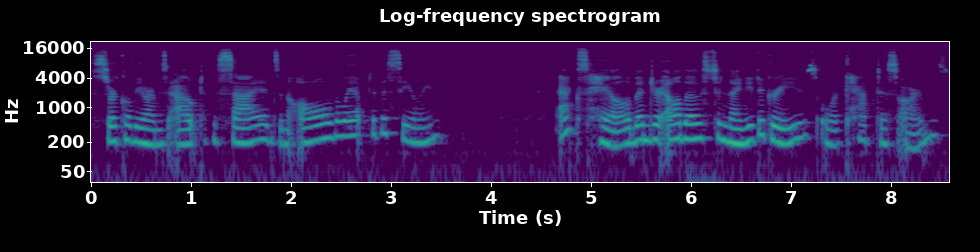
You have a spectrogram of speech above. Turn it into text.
Circle the arms out to the sides and all the way up to the ceiling. Exhale, bend your elbows to 90 degrees or cactus arms.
